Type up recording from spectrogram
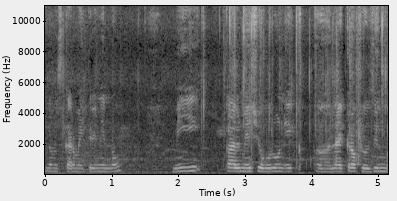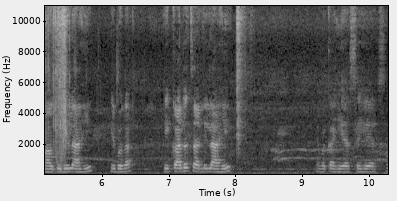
नमस्कार मैत्रिणींनो. मी काल मेशोवरून एक लायक्रा फ्लोझिंग मागवलेलं आहे. हे बघा हे कालच आलेलं आहे. हे बघा हे असं हे असं.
